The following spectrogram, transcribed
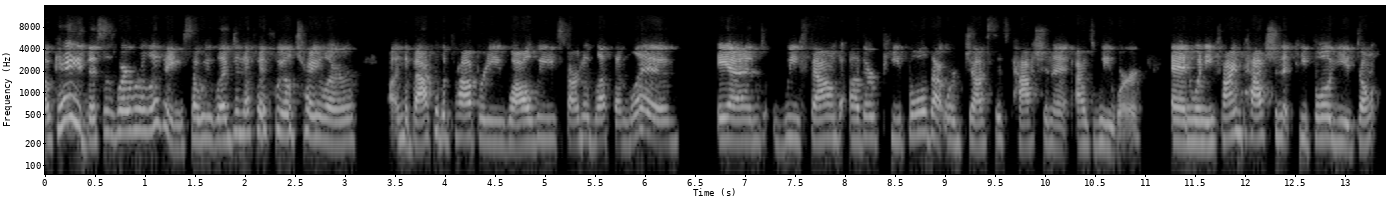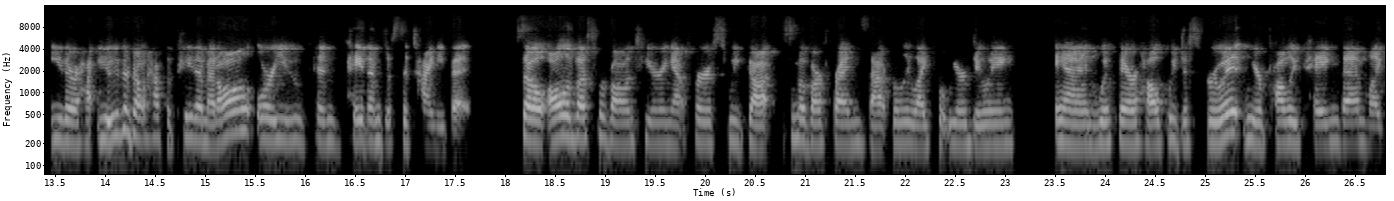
"Okay, this is where we're living." So we lived in a fifth wheel trailer in the back of the property while we started Let Them Live, and we found other people that were just as passionate as we were. And when you find passionate people, you don't either ha- you either don't have to pay them at all, or you can pay them just a tiny bit. So all of us were volunteering at first. We got some of our friends that really liked what we were doing. And with their help, we just grew it. We were probably paying them like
